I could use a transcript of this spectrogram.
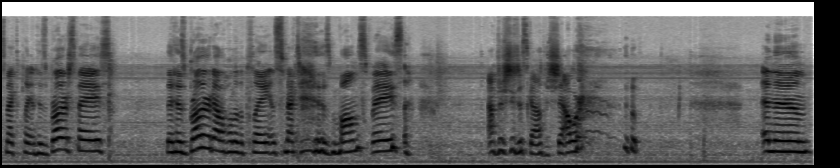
smacked the plate in his brother's face. Then his brother got a hold of the plate and smacked it in his mom's face after she just got out of the shower. and then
